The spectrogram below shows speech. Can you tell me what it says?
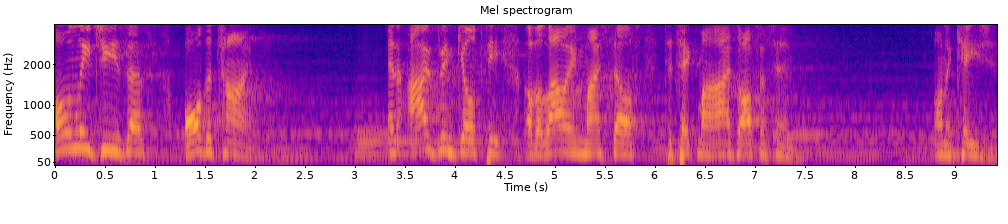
only Jesus all the time. And I've been guilty of allowing myself to take my eyes off of him on occasion.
